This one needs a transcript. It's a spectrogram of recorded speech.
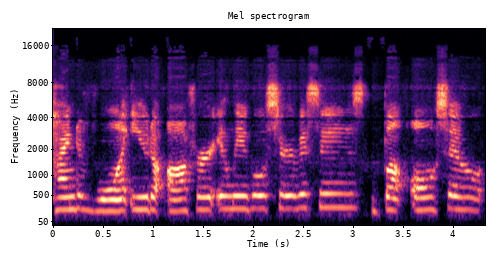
kind of want you to offer illegal services, but also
